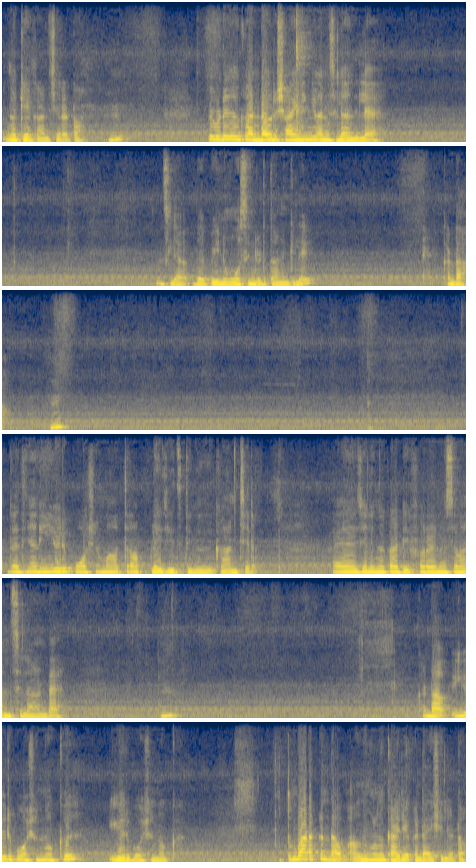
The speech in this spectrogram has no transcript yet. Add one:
നിങ്ങൾക്ക് ഞാൻ കാണിച്ചു തരാം കേട്ടോ. ഇപ്പോൾ ഇവിടെ നിങ്ങൾക്ക് കണ്ട ഒരു ഷൈനിങ് മനസ്സിലാകുന്നില്ലേ? മനസ്സിലാവും ഇപ്പോൾ ഈ നോസിന്റെ അടുത്താണെങ്കിൽ കണ്ട? അതായത് ഞാൻ ഈ ഒരു പോർഷൻ മാത്രം അപ്ലൈ ചെയ്തിട്ട് നിങ്ങൾക്ക് കാണിച്ചു തരാം. അതായത് നിങ്ങൾക്ക് ആ ഡിഫറൻസ് മനസ്സിലാണ്ടേ. കണ്ട? ഈ ഒരു പോർഷൻ നോക്ക് ഈ ഒരു പോർഷൻ നോക്ക്. പുത്തും ഉണ്ടാവും. അത് നിങ്ങൾ കാര്യമൊക്കെ ആവശ്യമില്ല കേട്ടോ.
